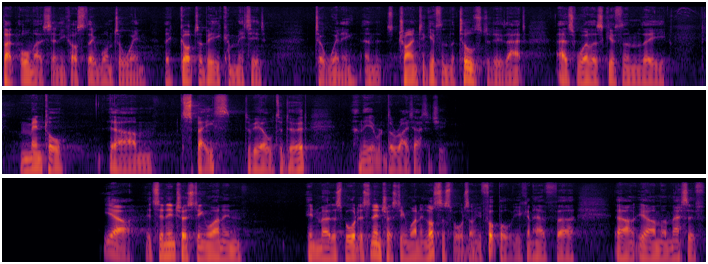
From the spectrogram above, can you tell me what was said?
but almost any cost. They want to win. They've got to be committed to winning and trying to give them the tools to do that, as well as give them the mental um, space to be able to do it and the, the right attitude. Yeah, it's an interesting one in in motorsport. It's an interesting one in lots of sports. I mean, football, you can have uh, uh, yeah, I'm a massive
